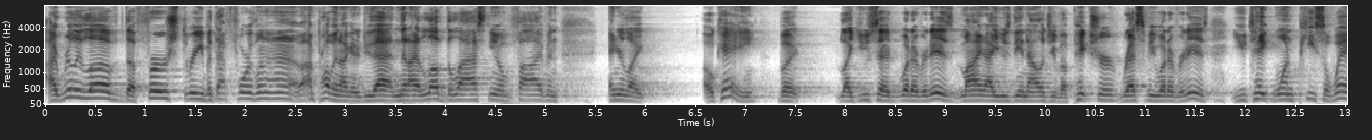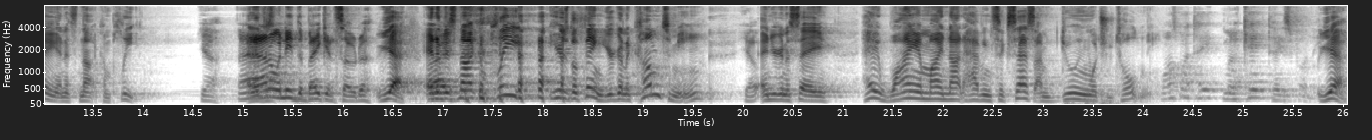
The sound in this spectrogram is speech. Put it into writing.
I really love the first three, but that fourth one, eh, I'm probably not going to do that. And then I love the last, you know, five. And, and you're like, okay, but like you said, whatever it is, mine, I use the analogy of a picture, recipe, whatever it is. You take one piece away and it's not complete. Yeah. And, if I don't need the baking soda. Yeah. And if it's not complete, here's the thing you're going to come to me Yep. and you're going to say, hey, why am I not having success? I'm doing what you told me. Why's my, take, my cake taste funny? Yeah.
